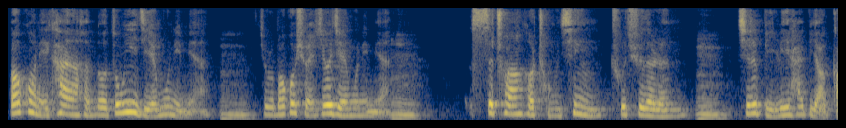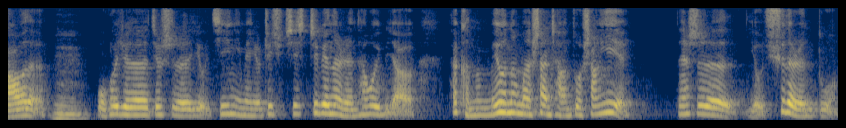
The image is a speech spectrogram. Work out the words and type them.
包括你看很多综艺节目里面，嗯就是包括选秀节目里面，嗯四川和重庆出去的人，嗯其实比例还比较高的。嗯我会觉得就是有基因里面有这这这边的人，他会比较，他可能没有那么擅长做商业，但是有趣的人多。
